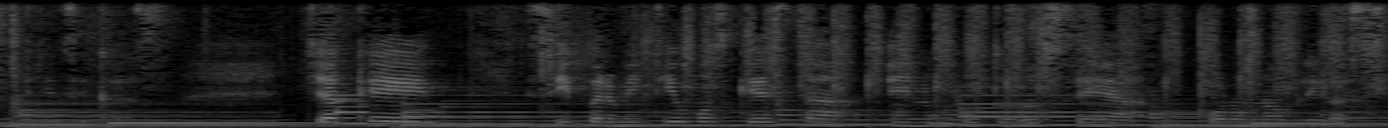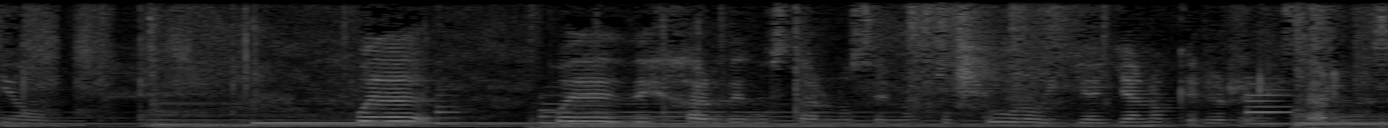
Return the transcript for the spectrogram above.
intrínsecas, ya que si permitimos que esta en un futuro sea por una obligación, puede, puede dejar de gustarnos en un futuro y ya, ya no querer realizarlas.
